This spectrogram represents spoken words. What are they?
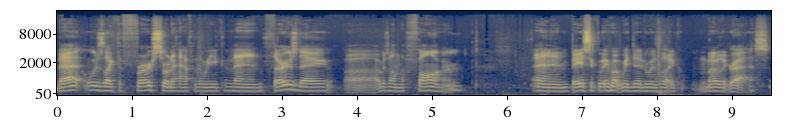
that was like the first sort of half of the week. Then Thursday, uh, I was on the farm, and basically what we did was like mow the grass.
